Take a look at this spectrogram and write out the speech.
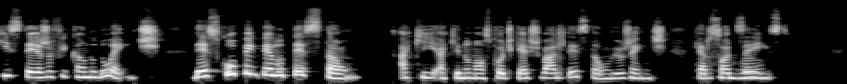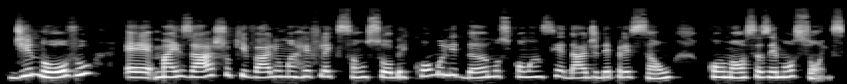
que esteja ficando doente. Desculpem pelo textão. Aqui, aqui no nosso podcast vale textão, viu, gente? Quero só uhum. dizer isso. De novo, é, mas acho que vale uma reflexão sobre como lidamos com ansiedade e depressão com nossas emoções.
